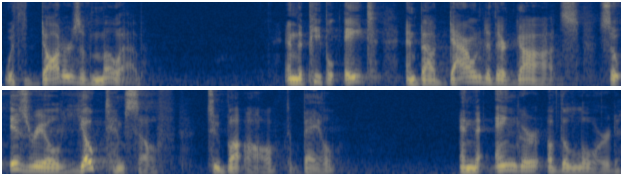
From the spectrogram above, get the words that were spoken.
with the daughters of Moab. And the people ate and bowed down to their gods. So Israel yoked himself to Baal, to Baal, and the anger of the Lord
